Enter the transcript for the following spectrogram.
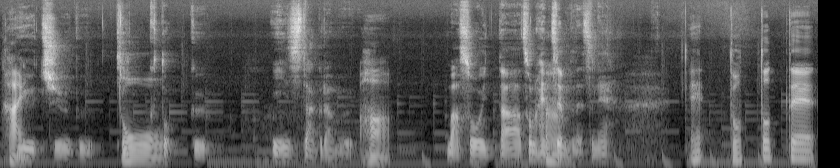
はい。YouTube、TikTok、Instagram、はあ。まあそういったその辺全部ですね。えドットって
